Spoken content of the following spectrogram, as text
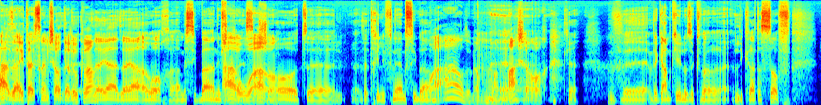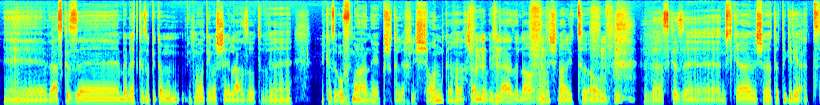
אה, זה היית 20 שעות עלו כבר? זה היה, זה היה ארוך, המסיבה נמשכה אה, 10 וואו. שעות, אה, זה התחיל לפני המסיבה. וואו, זה גם ממש ארוך. כן. ו- וגם כאילו זה כבר לקראת הסוף. אה, ואז כזה, באמת כזה פתאום התמודדתי עם השאלה הזאת, ו... וכזה, אוף, מה, אני פשוט אלך לישון ככה עכשיו במיטה? זה לא, לא נשמע לי טוב. ואז כזה, אני מסתכל ושואל אותה, תגידי, את,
